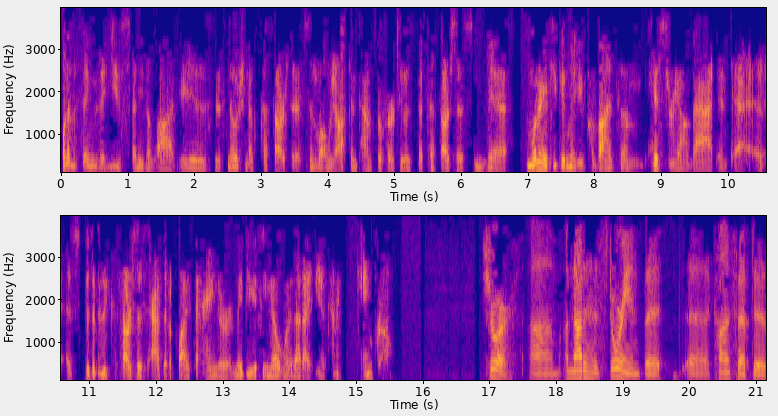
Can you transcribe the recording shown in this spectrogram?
one of the things that you've studied a lot is this notion of catharsis and what we oftentimes refer to as the catharsis myth. I'm wondering if you could maybe provide some history on that, and uh, specifically catharsis as it applies to anger, and maybe if you know where that idea kind of came from. Sure. Um, I'm not a historian, but the uh, concept of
